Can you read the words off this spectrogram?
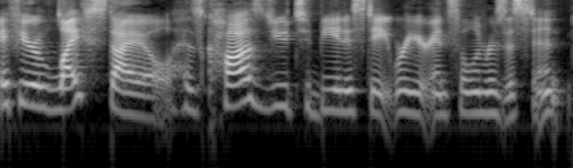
If your lifestyle has caused you to be in a state where you're insulin resistant,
